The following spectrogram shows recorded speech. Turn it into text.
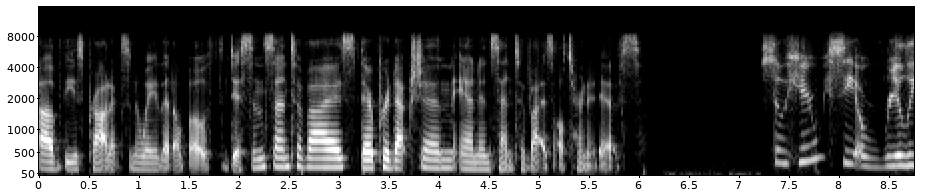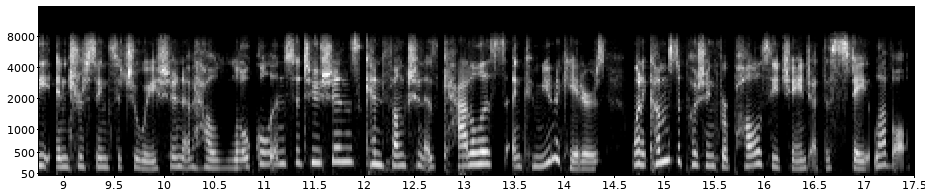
of these products in a way that'll both disincentivize their production and incentivize alternatives. So, here we see a really interesting situation of how local institutions can function as catalysts and communicators when it comes to pushing for policy change at the state level,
